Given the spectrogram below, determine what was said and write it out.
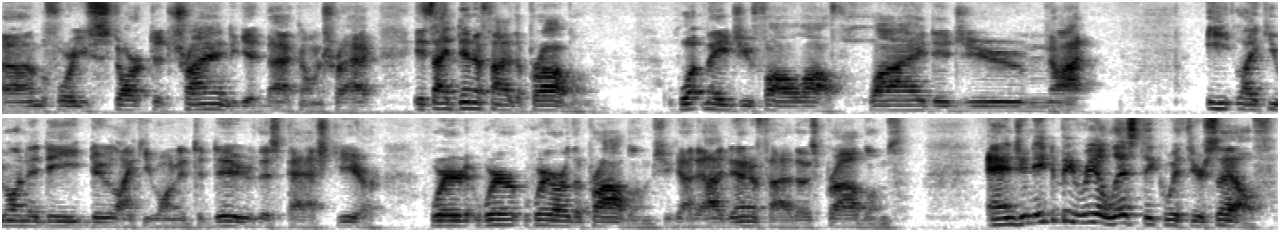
um, before you start to trying to get back on track is identify the problem. What made you fall off? Why did you not eat like you wanted to eat, do like you wanted to do this past year. Where, where, where are the problems? You got to identify those problems. And you need to be realistic with yourself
